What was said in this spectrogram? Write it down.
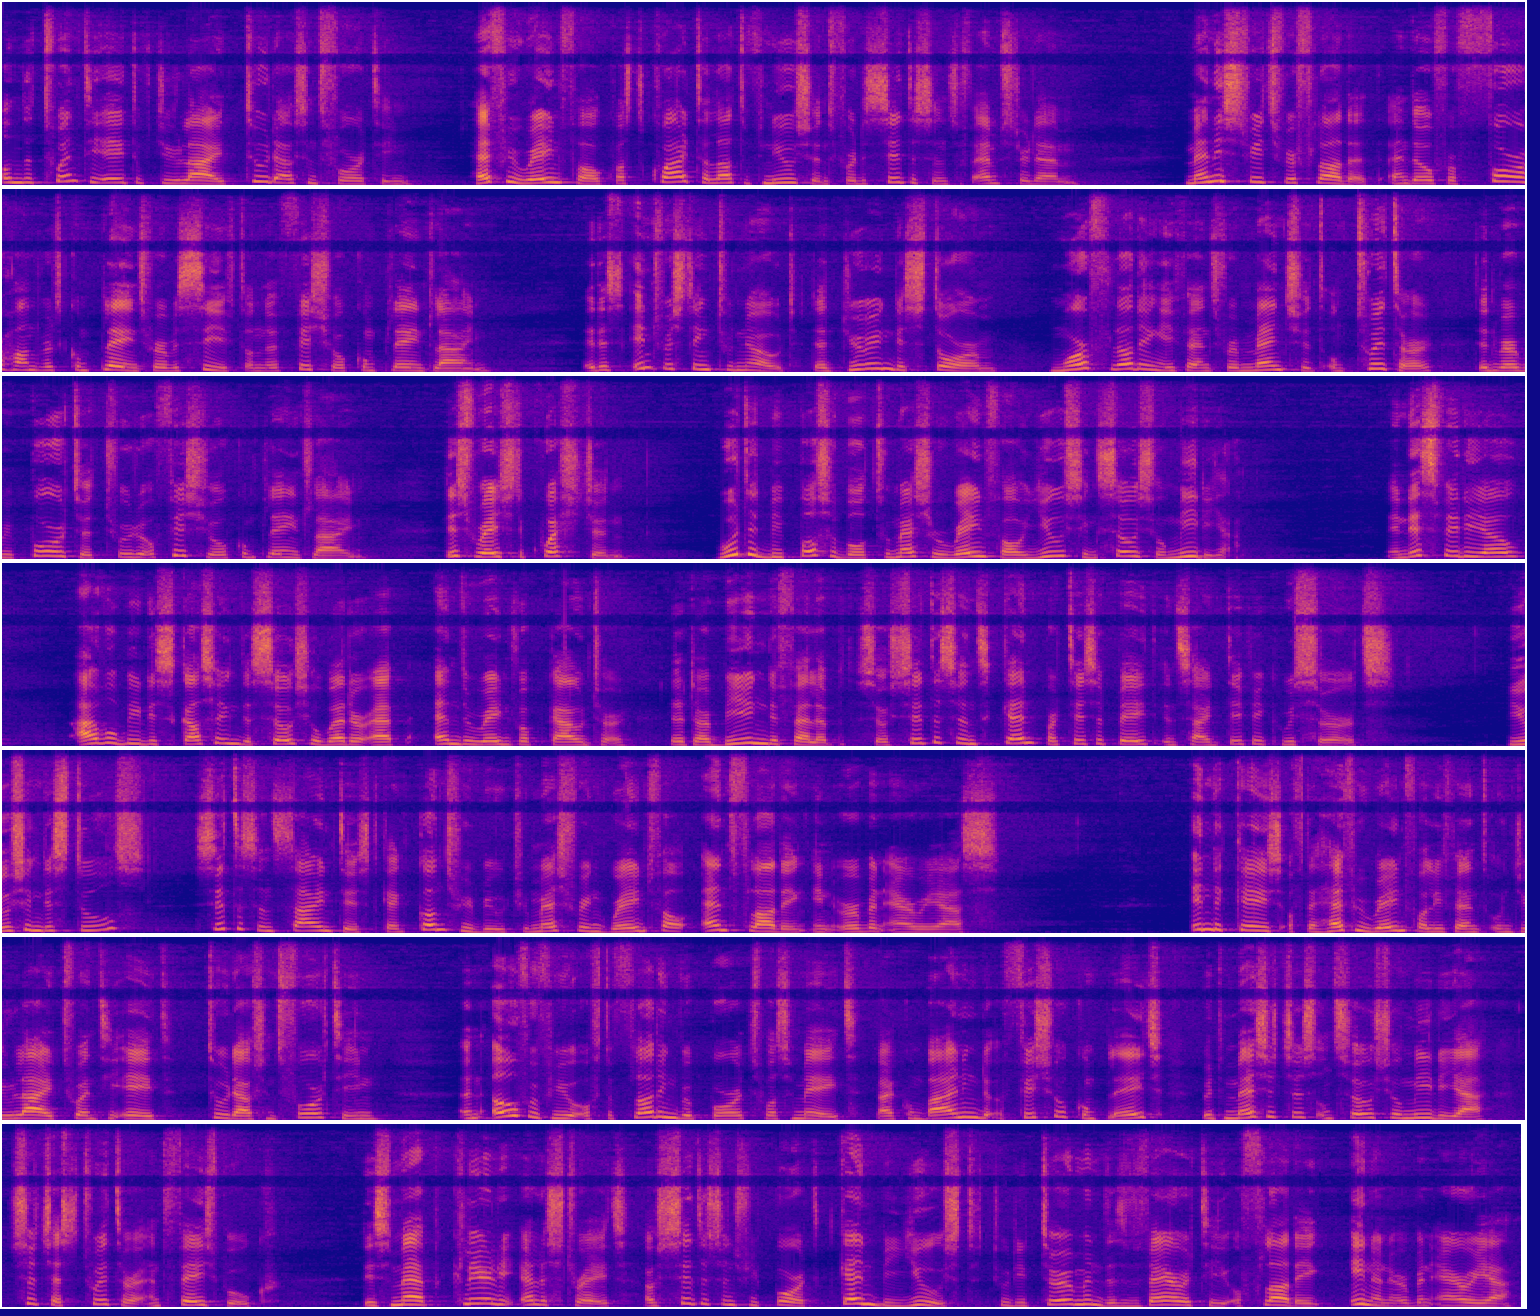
On the 28th of July 2014, heavy rainfall caused quite a lot of nuisance for the citizens of Amsterdam. Many streets were flooded and over 400 complaints were received on the official complaint line. It is interesting to note that during the storm, more flooding events were mentioned on Twitter than were reported through the official complaint line. This raised the question, would it be possible to measure rainfall using social media? In this video, I will be discussing the social weather app and the raindrop counter that are being developed so citizens can participate in scientific research. Using these tools, citizen scientists can contribute to measuring rainfall and flooding in urban areas. In the case of the heavy rainfall event on July 28, 2014, an overview of the flooding reports was made by combining the official complaints with messages on social media, such as Twitter and Facebook. This map clearly illustrates how citizens' report can be used to determine the severity of flooding in an urban area.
